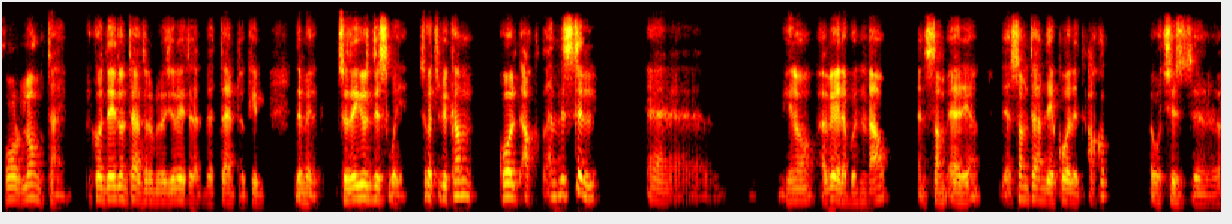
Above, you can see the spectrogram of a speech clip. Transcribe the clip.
for long time because they don't have the refrigerator at that time to keep the milk. So they use this way. So it's become called aqt and it's still, uh, you know, available now in some area. Sometimes they call it aqt, which is, uh,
